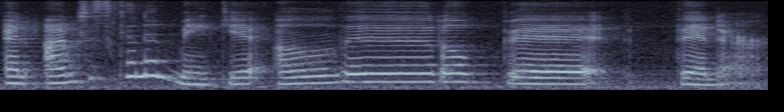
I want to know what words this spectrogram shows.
and I'm just gonna make it a little bit thinner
